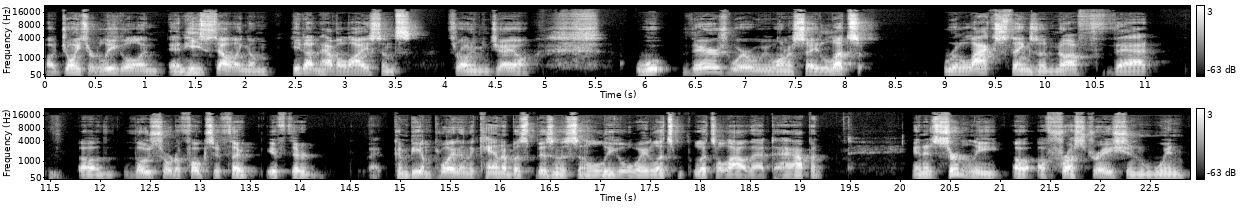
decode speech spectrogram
Uh, joints are legal, and and he's selling them. He doesn't have a license. Throw him in jail. W- there's where we want to say let's relax things enough that uh, those sort of folks, if they if they're can be employed in the cannabis business in a legal way. Let's let's allow that to happen. And it's certainly a, a frustration when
